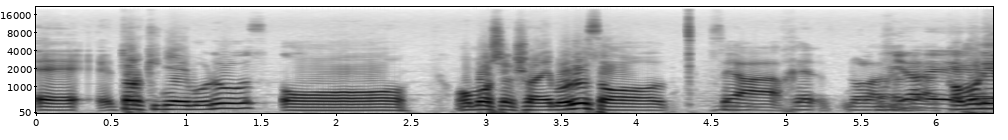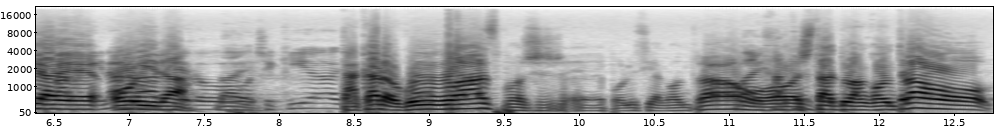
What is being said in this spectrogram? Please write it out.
eh, etorkinei buruz, o homosexualei buruz, o, zera, je, nola, Komunidade komunidade marginalak hoi da. edo Bai. txikiak Ta edo- karo, gu guaz, pues, eh, polizian kontra, Bai, o jartzen estatuan kontra, o...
